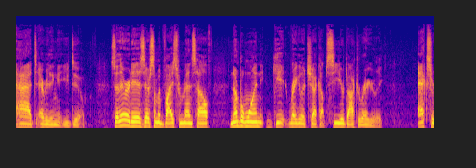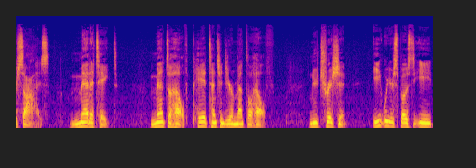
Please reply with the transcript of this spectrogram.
add to everything that you do. So there it is. There's some advice for men's health. Number one get regular checkups. See your doctor regularly. Exercise. Meditate. Mental health. Pay attention to your mental health. Nutrition. Eat what you're supposed to eat.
